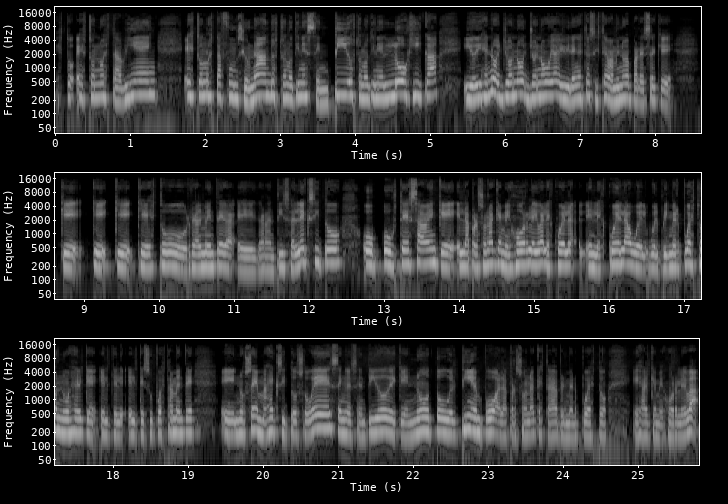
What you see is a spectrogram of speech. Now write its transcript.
esto, esto no está bien, esto no está funcionando, esto no tiene sentido, esto no tiene lógica. Y yo dije, no, yo no, yo no voy a vivir en este sistema, a mí no me parece que, que, que, que, esto realmente eh, garantiza el éxito, o, ustedes saben que la persona que mejor le iba a la escuela, en la escuela o el, primer puesto no es el que, el que, el que supuestamente, eh, no sé, más exitoso es, en el sentido de que no todo el tiempo a la persona que está en primer puesto es al que mejor le va.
